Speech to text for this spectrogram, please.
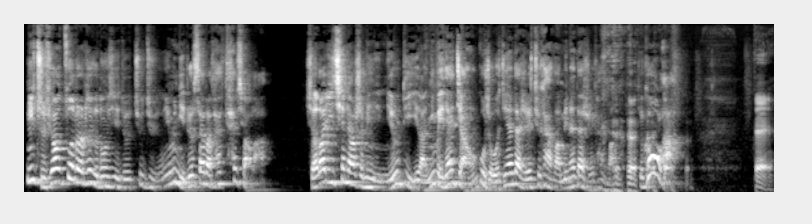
你只需要做到这个东西就就就，因为你这个赛道太太小了，小到一千条视频你你就是第一了。你每天讲个故事，我今天带谁去看房，明天带谁看房就够了。对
